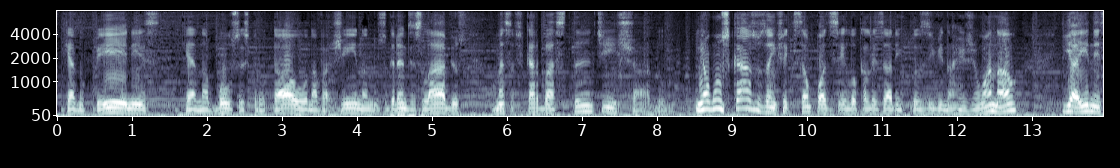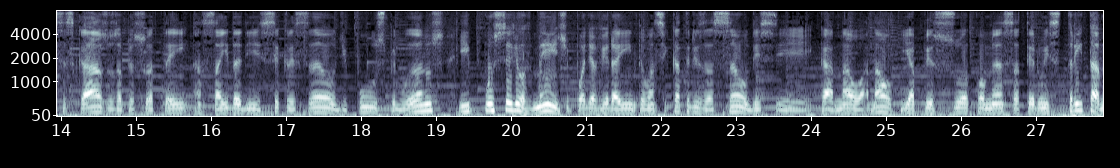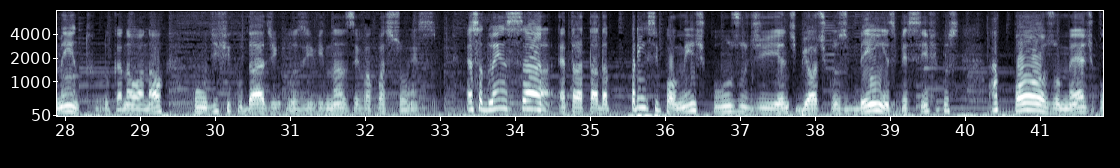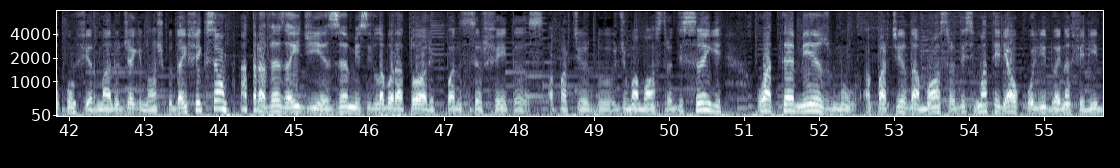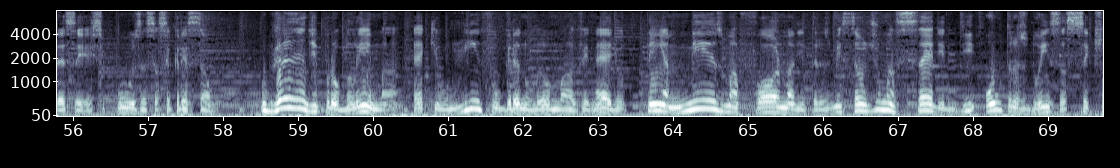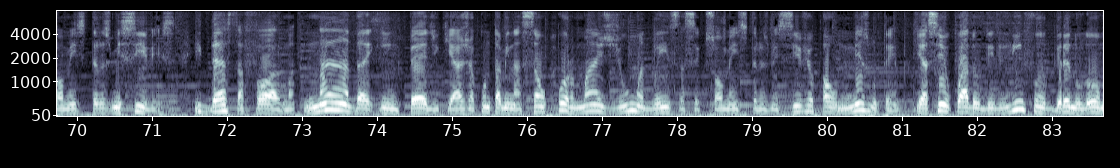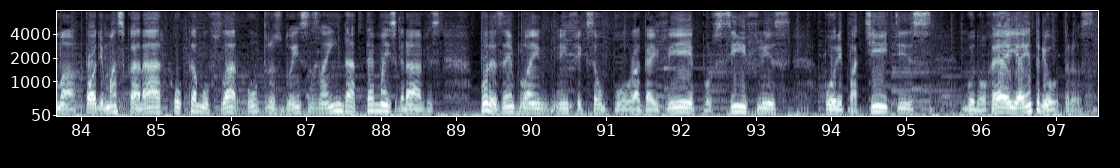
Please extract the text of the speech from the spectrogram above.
quer no pênis, quer na bolsa escrotal ou na vagina, nos grandes lábios, começa a ficar bastante inchado. Em alguns casos, a infecção pode ser localizada inclusive na região anal, e aí, nesses casos, a pessoa tem a saída de secreção de pus pelo ânus e posteriormente pode haver aí então a cicatrização desse canal anal e a pessoa começa a ter um estreitamento do canal anal com dificuldade inclusive nas evacuações. Essa doença é tratada principalmente com o uso de antibióticos bem específicos após o médico confirmar o diagnóstico da infecção através aí de exames de laboratório que podem ser feitos a partir do, de uma amostra de sangue ou até mesmo a partir da amostra desse material colhido aí na ferida, esse, esse pus, essa secreção. O grande problema é que o linfogranuloma venéreo tem a mesma forma de transmissão de uma série de outras doenças sexualmente transmissíveis. E desta forma, nada impede que haja contaminação por mais de uma doença sexualmente transmissível ao mesmo tempo. E assim o quadro de linfogranuloma pode mascarar ou camuflar outras doenças ainda até mais graves, por exemplo, a infecção por HIV, por sífilis, por hepatites, gonorreia, entre outras.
